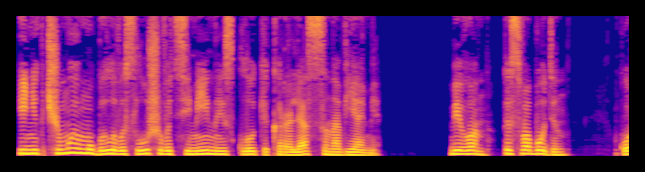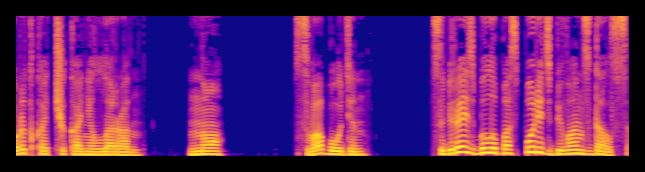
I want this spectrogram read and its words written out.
и ни к чему ему было выслушивать семейные склоки короля с сыновьями. «Виван, ты свободен», — коротко отчеканил Лоран. «Но...» «Свободен». Собираясь было поспорить, Биван сдался.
